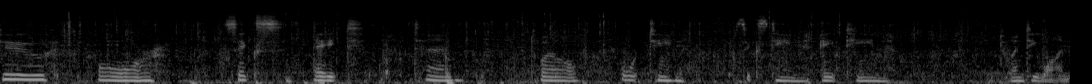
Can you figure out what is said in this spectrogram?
two, four, six, eight, 10, 12, 14, 16, 18, 21.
